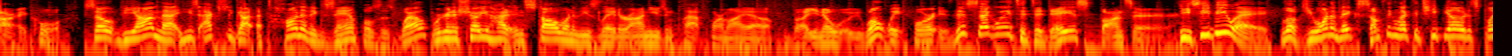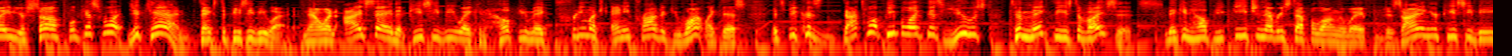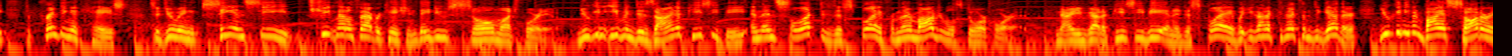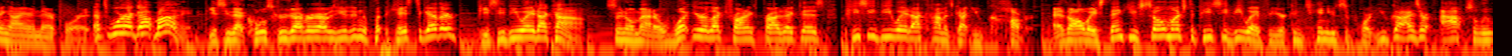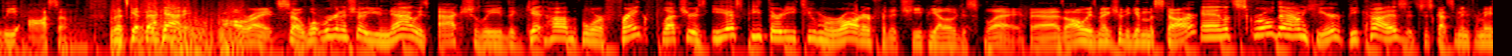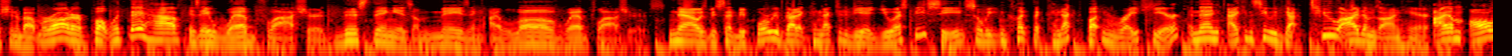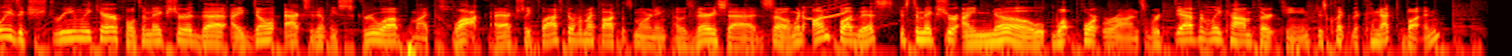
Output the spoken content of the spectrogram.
All right, cool. So beyond that, he's actually got a ton of examples as well. We're going to show you how to install one of these later on using Platform IO. But you know what we won't wait for is this segue to today's sponsor, PCBWay. Look, do you want to make something like the cheap yellow display yourself? Well, guess what? You can, thanks to PCBWay. Now, when I say that PCBWay can help you make pretty much any project you want like this, it's because that's what people like this use to make these devices. They can help you each and every step along the way from designing your PCB to printing a case to doing CNC sheet metal fabrication. They do so much for you. You can even design a PCB and then select a display from their module store for it. Now you've got a PCB and a display, but you gotta connect them together. You can even buy a soldering iron there for it. That's where I got mine. You see that cool screwdriver I was using to put the case together? PCBWay.com. So no matter what your electronics project is, PCBWay.com has got you covered. As always, thank you so much to PCBWay for your continued support. You guys are absolutely awesome. Let's get back at it. All right, so what we're gonna show you now is actually the GitHub for Frank Fletcher's ESP32 Marauder for the cheap yellow display. As always, make sure to give him a star. And let's scroll down here because it's just got some information about Marauder, but what they have is a web flasher. This thing is amazing. I love web flashers. Now, as we said before, we've got it connected via USB-C, so we can click the connect button right here. And then I can see we've got two items on here. I am always extremely careful careful to make sure that I don't accidentally screw up my clock. I actually flashed over my clock this morning. I was very sad. So I'm to unplug this just to make sure I know what port we're on. So we're definitely COM13. Just click the connect button.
